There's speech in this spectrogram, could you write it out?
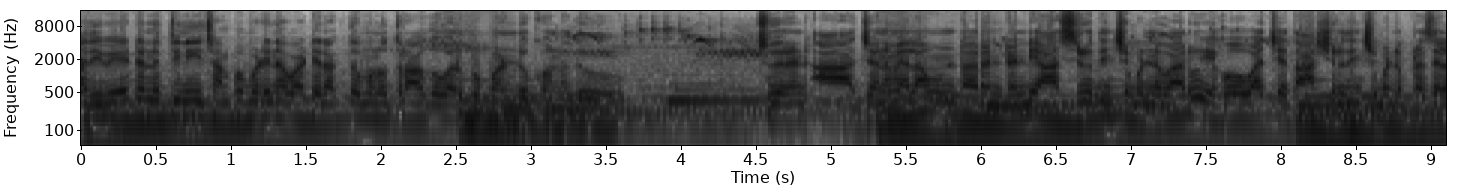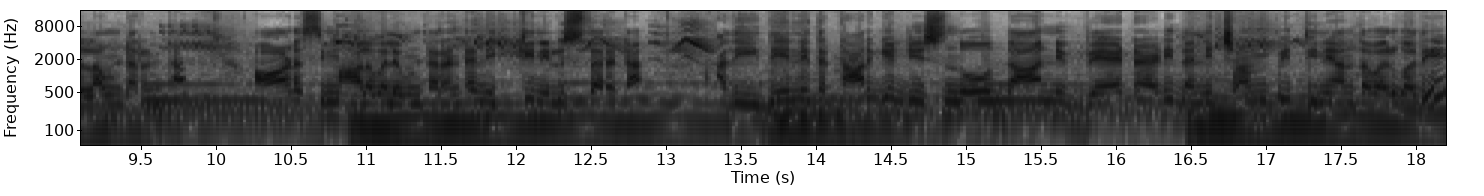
అది వేటను తిని చంపబడిన వాటి రక్తమును త్రాగు వరకు పండుకొనదు. చూడండి. ఆ జనం ఎలా ఉంటారంటండి? ఆశీర్వదించబడిన వారు. యహోవా చేత ఆశీర్వదించబడిన ప్రజలు ఎలా ఉంటారంట? ఆడ సింహాల వలె ఉంటారంట. నెక్కి నిలుస్తారట. అది దేన్నైతే టార్గెట్ చేసిందో దాన్ని వేటాడి దాన్ని చంపి తినేంత వరకు అది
